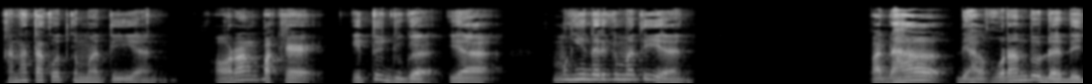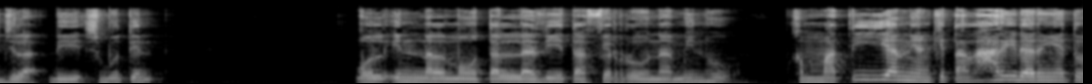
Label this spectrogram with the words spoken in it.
Karena takut kematian. Orang pakai itu juga ya menghindari kematian padahal di Al-Quran tuh udah disebutin Qul innal mautal tafirruna minhu kematian yang kita lari darinya itu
